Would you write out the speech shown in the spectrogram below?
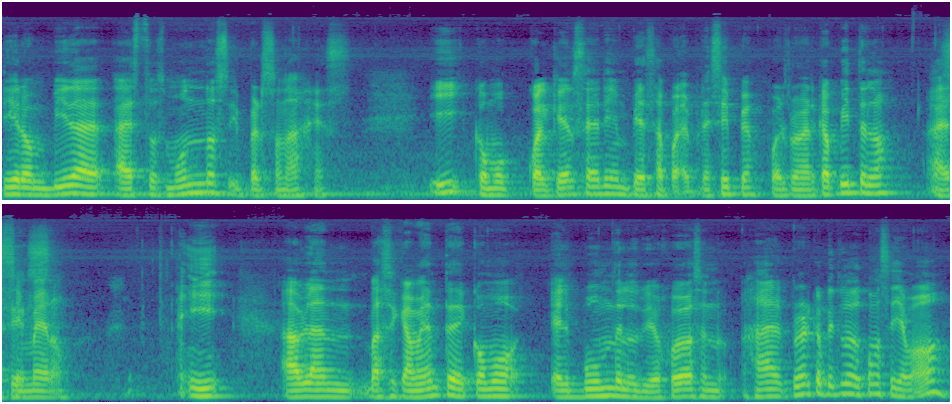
dieron vida a estos mundos y personajes. Y como cualquier serie empieza por el principio, por el primer capítulo, Así así es. mero. Y hablan básicamente de cómo el boom de los videojuegos en... Ajá, el primer capítulo, ¿cómo se llamaba?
